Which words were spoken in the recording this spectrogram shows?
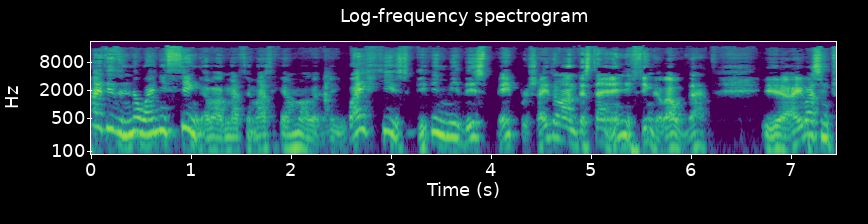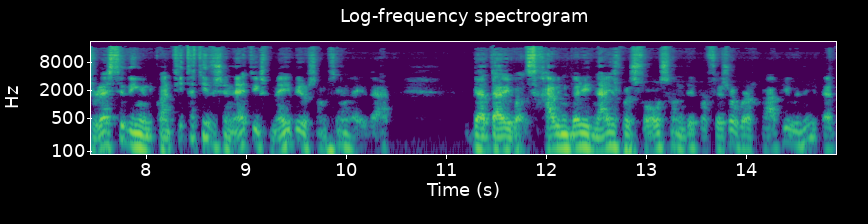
I didn't know anything about mathematical modeling. Why he's giving me these papers? I don't understand anything about that. Yeah, I was interested in quantitative genetics, maybe, or something like that that I was having very nice results, and the professor were happy with me. That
